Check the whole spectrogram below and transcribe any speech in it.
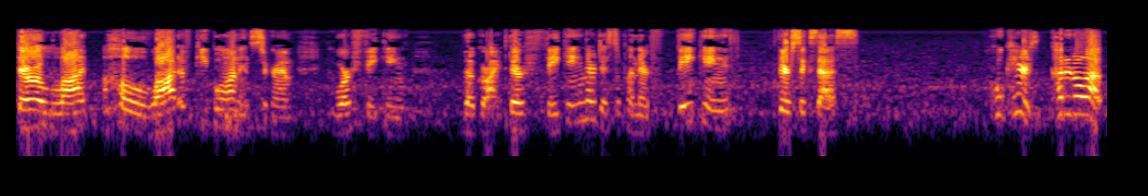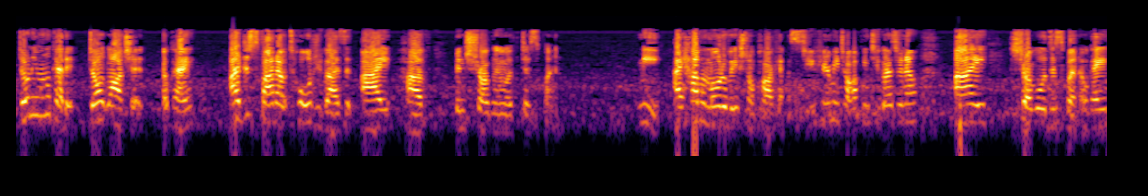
there are a lot, a lot of people on Instagram who are faking the grind. They're faking their discipline. They're faking their success. Who cares? Cut it all out. Don't even look at it. Don't watch it. Okay? I just flat out told you guys that I have been struggling with discipline me. I have a motivational podcast. Do you hear me talking to you guys right now? I struggle with discipline, okay?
